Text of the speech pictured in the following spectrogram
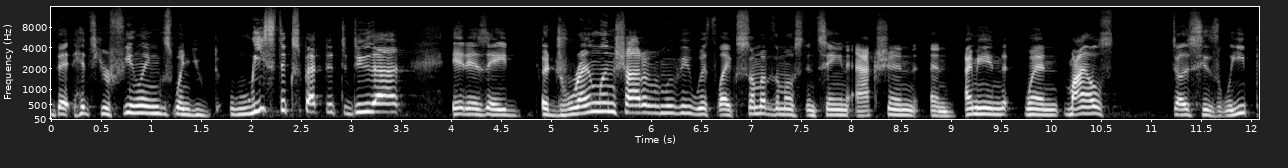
that hits your feelings when you least expect it to do that. It is a adrenaline shot of a movie with like some of the most insane action and I mean when Miles does his leap,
